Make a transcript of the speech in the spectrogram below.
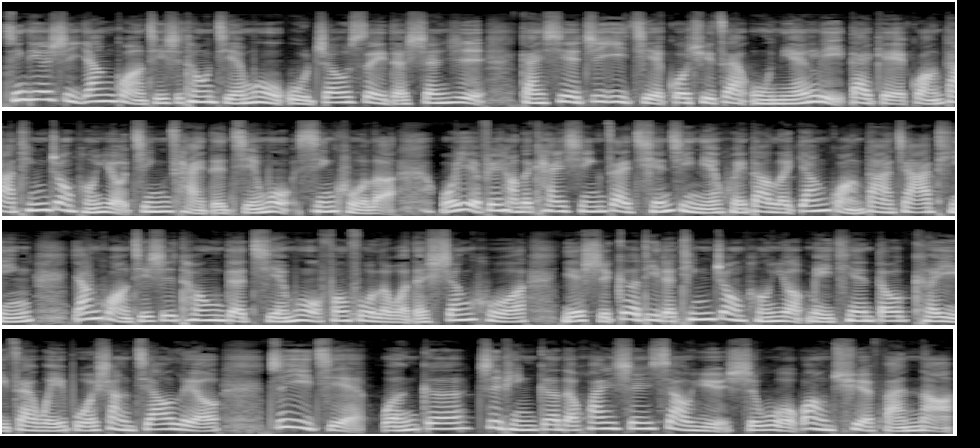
今天是央广即时通节目五周岁的生日，感谢志毅姐过去在五年里带给广大听众朋友精彩的节目，辛苦了。我也非常的开心，在前几年回到了央广大家庭，央广即时通的节目丰富了我的生活，也使各地的听众朋友每天都可以在微博上交流。志毅姐、文哥、志平哥的欢声笑语使我忘却烦恼。啊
